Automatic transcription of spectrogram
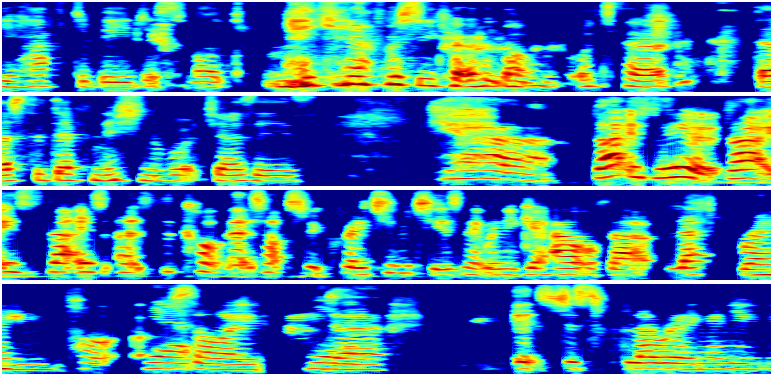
You have to be just like making up as you go along. That's the definition of what jazz is yeah that is it that is that is that's the that's absolute creativity isn't it when you get out of that left mm. brain part yeah. side and yeah. uh, it's just flowing and you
